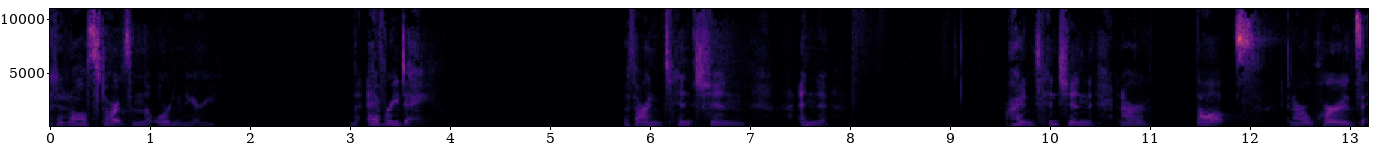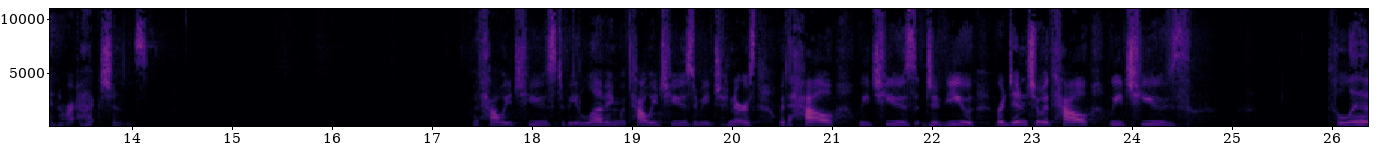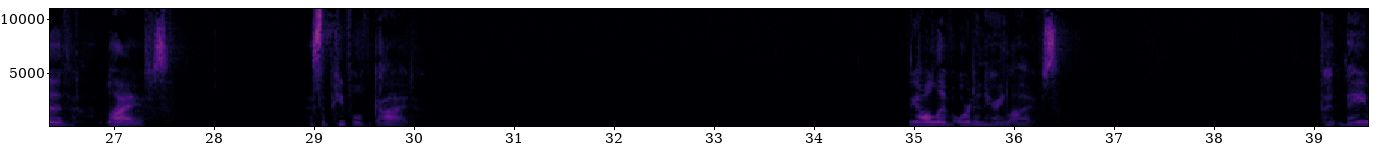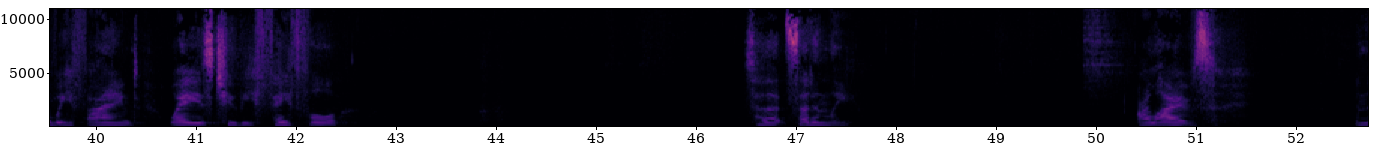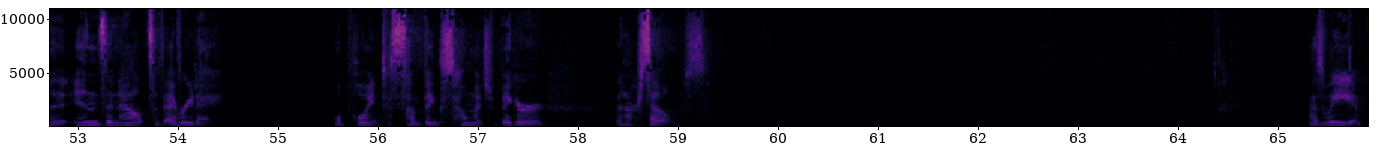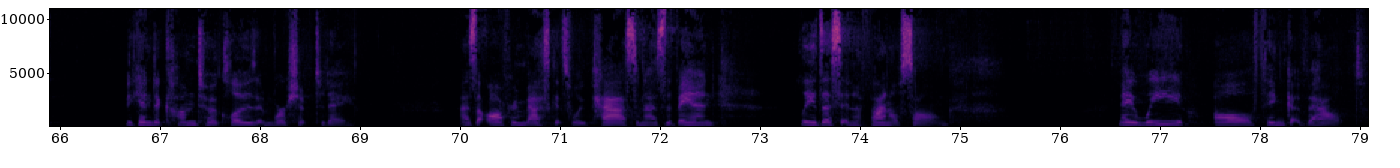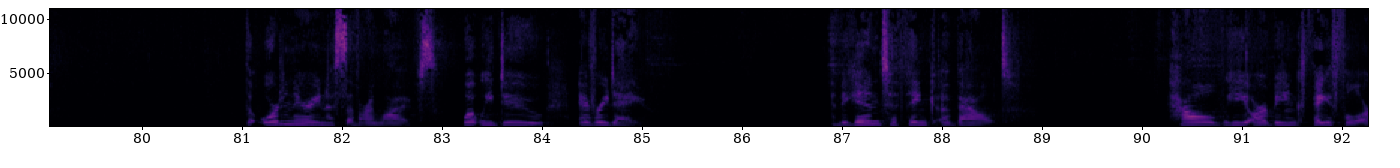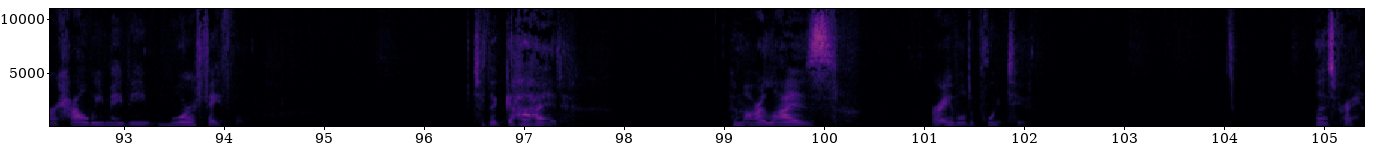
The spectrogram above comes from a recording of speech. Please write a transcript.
But it all starts in the ordinary, in everyday, with our intention and our intention and our thoughts and our words and our actions. With how we choose to be loving, with how we choose to be generous, with how we choose to view redemption, with how we choose to live lives as the people of God. We all live ordinary lives. But may we find ways to be faithful so that suddenly our lives and the ins and outs of every day will point to something so much bigger than ourselves. As we begin to come to a close in worship today, as the offering baskets will be passed and as the band leads us in a final song. May we all think about the ordinariness of our lives, what we do every day, and begin to think about how we are being faithful or how we may be more faithful to the God whom our lives are able to point to. Let us pray.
